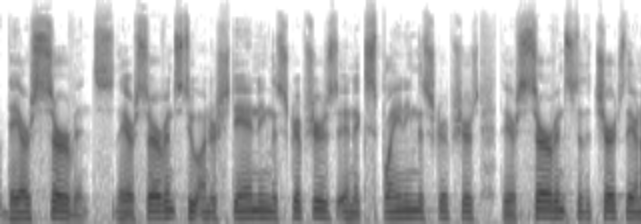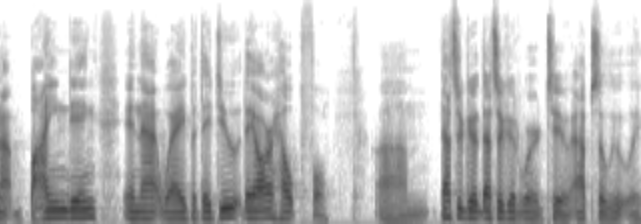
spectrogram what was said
they are servants. They are servants to understanding the scriptures and explaining the scriptures. They are servants to the church. They are not binding in that way, but they do they are helpful. Um, that's a good that's a good word too. Absolutely.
